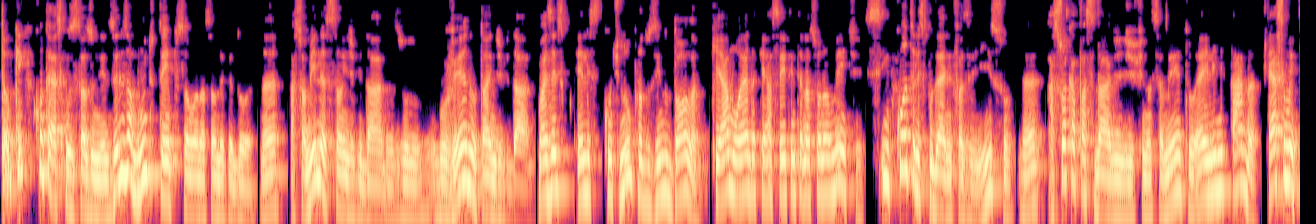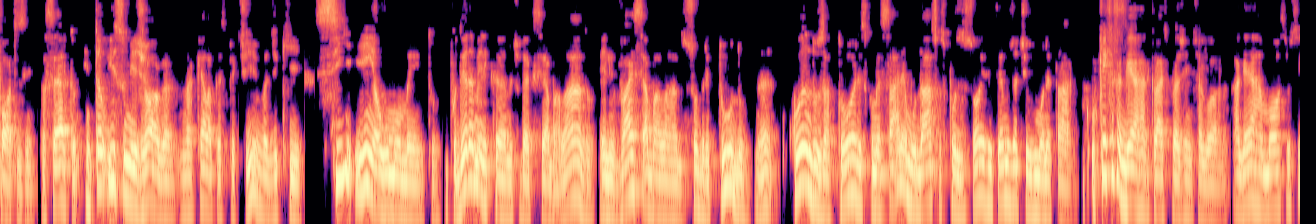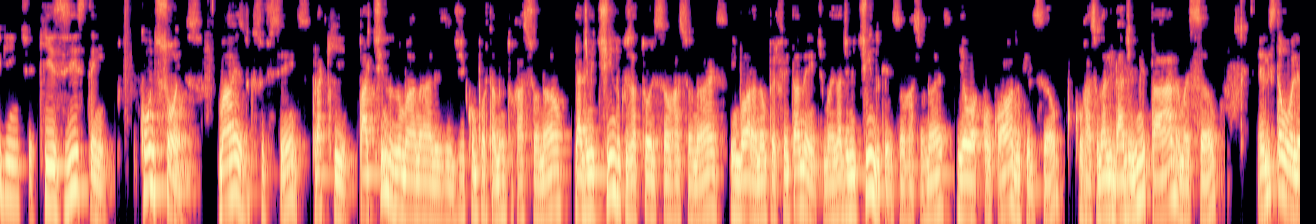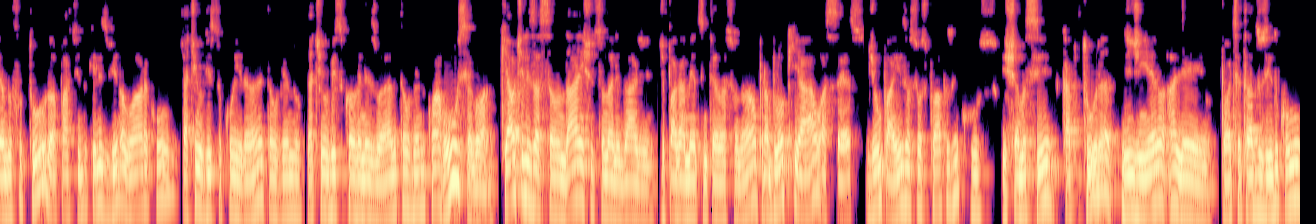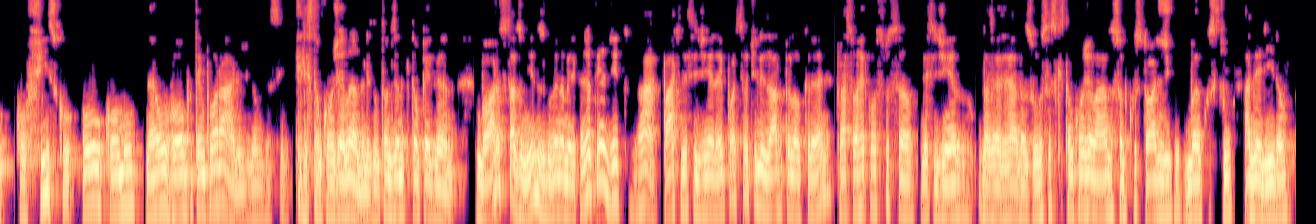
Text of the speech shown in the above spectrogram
Então, o que, que acontece com os Estados Unidos? Eles há muito tempo são uma nação devedora, né? As famílias estão endividadas, o, o governo está endividado, mas eles, eles continuam produzindo dólar, que é a moeda que é aceita internacionalmente. Enquanto eles puderem fazer isso, né, a sua capacidade de financiamento é ilimitada. Essa é uma hipótese, tá certo? Então, isso me joga naquela perspectiva de que se em algum momento o poder americano tiver que ser abalado, ele vai ser abalado sobretudo, né, quando os atores começarem a mudar suas posições em termos de ativo monetário. O que, que essa guerra traz para a gente agora? A guerra mostra o seguinte, que existem condições mais do que suficientes para que, partindo de uma análise de comportamento racional e admitindo que os atores são racionais, embora não perfeitamente, mas admitindo que eles são racionais, e eu concordo que eles são, com racionalidade limitada, mas são, eles estão olhando o futuro a partir do que eles viram agora com. Já tinham visto com o Irã, estão vendo, já tinham visto com a Venezuela, estão vendo com a Rússia agora. Que é a utilização da institucionalidade de pagamentos internacional para bloquear o acesso de um país aos seus próprios recursos. E chama-se captura de dinheiro alheio. Pode ser traduzido como confisco ou como né, um roubo temporário, digamos assim. Eles estão congelando, eles não estão dizendo que estão pegando. Embora os Estados Unidos, o governo americano já tenha dito, ah, parte desse dinheiro aí pode ser utilizado pela Ucrânia para sua reconstrução, desse dinheiro das reservas russas que estão congelados sob custódia de bancos que aderiram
